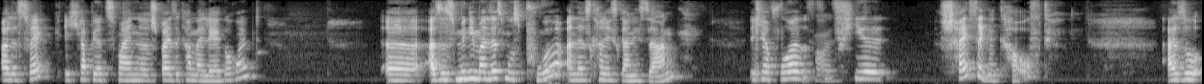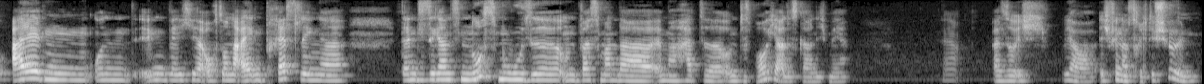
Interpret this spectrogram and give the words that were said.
alles weg. Ich habe jetzt meine Speisekammer leergeräumt. Äh, also es ist Minimalismus pur, anders kann ich es gar nicht sagen. Ich habe vorher viel Scheiße gekauft. Also Algen und irgendwelche, auch so eine Algenpresslinge, dann diese ganzen Nussmuse und was man da immer hatte und das brauche ich alles gar nicht mehr. Ja. Also ich, ja, ich finde das richtig schön.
